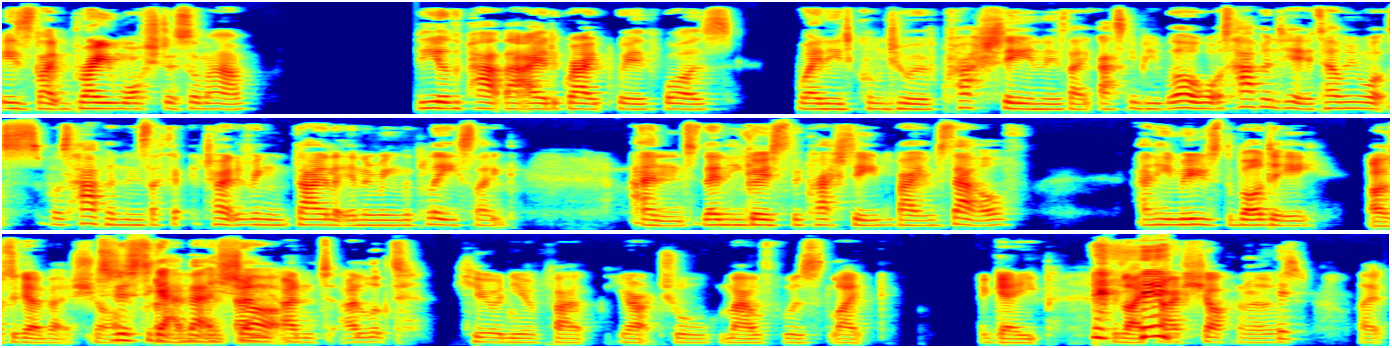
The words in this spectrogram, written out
He's like brainwashed her somehow. The other part that I had a gripe with was when he'd come to a crash scene and he's like asking people, "Oh, what's happened here? Tell me what's what's happened." And he's like trying to ring, dial it in and ring the police, like. And then he goes to the crash scene by himself, and he moves the body. Oh, to get a better shot. Just to get a better and- shot. And, I looked here, and your your actual mouth was like agape, with like eye shock, and I was like,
